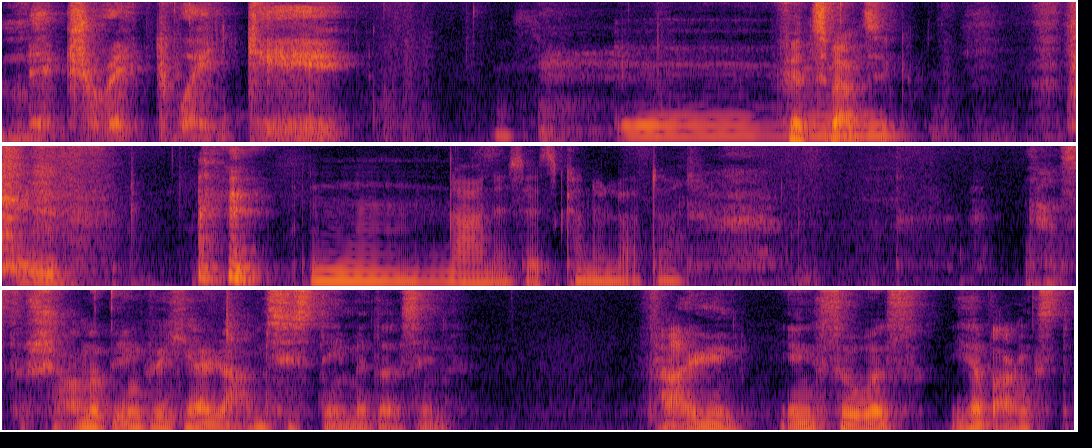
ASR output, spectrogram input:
Natural 20. Für 20. Elf. nein, ihr seid keine Leute. Kannst du schauen, ob irgendwelche Alarmsysteme da sind? Fallen, irgend sowas. Ich habe Angst.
